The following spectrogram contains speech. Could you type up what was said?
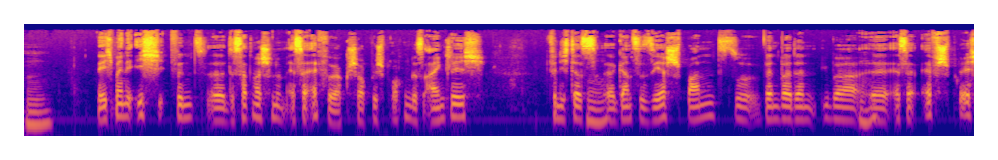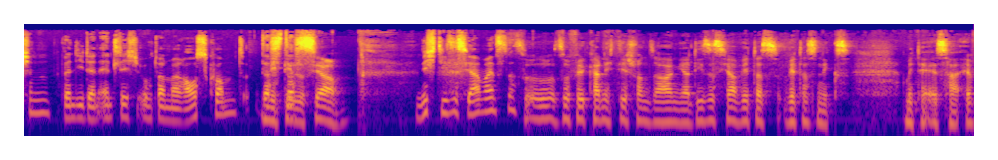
Hm. Ich meine, ich finde, äh, das hatten wir schon im SRF-Workshop besprochen, dass eigentlich finde ich das mhm. Ganze sehr spannend, so wenn wir dann über mhm. äh, SRF sprechen, wenn die dann endlich irgendwann mal rauskommt. Dass Nicht dieses das, Jahr. Nicht dieses Jahr, meinst du? So, so viel kann ich dir schon sagen. Ja, dieses Jahr wird das, wird das nix mit der SHF,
